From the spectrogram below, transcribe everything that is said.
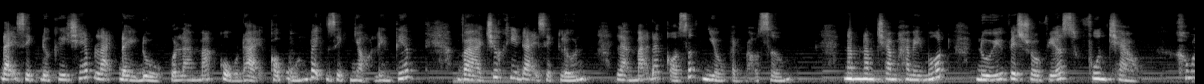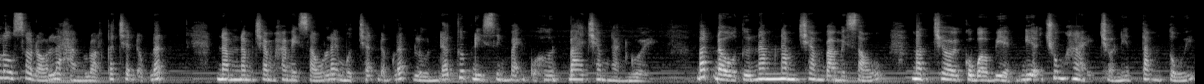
đại dịch được ghi chép lại đầy đủ của La Mã cổ đại có 4 bệnh dịch nhỏ liên tiếp và trước khi đại dịch lớn, La Mã đã có rất nhiều cảnh báo sớm. Năm 521, núi Vesuvius phun trào, không lâu sau đó là hàng loạt các trận động đất. Năm 526 lại một trận động đất lớn đã cướp đi sinh mệnh của hơn 300.000 người. Bắt đầu từ năm 536, mặt trời của bờ biển địa Trung Hải trở nên tăm tối,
